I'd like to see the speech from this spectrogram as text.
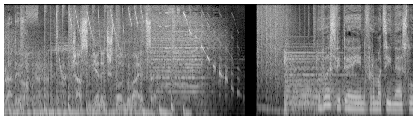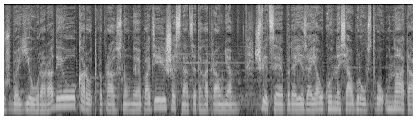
еўрарадыё час ведаць што адбываецца вас вітае інфармацыйная служба еўрарадыё каротка пра асноўныя падзеі 16 траўня швецыя падае заяўку на сяброўства у нато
